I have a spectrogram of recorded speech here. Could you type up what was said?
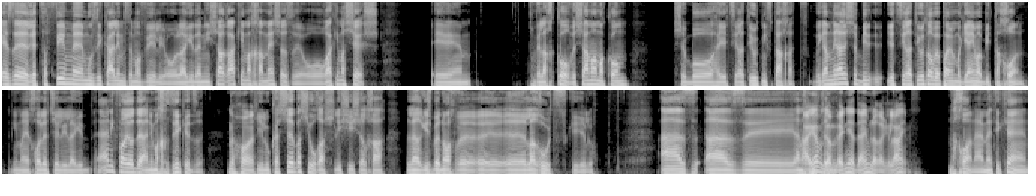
איזה רצפים אה, מוזיקליים זה מביא לי, או להגיד, אני נשאר רק עם החמש הזה, או רק עם השש. אה, ולחקור, ושם המקום שבו היצירתיות נפתחת. וגם נראה לי שיצירתיות הרבה פעמים מגיעה עם הביטחון, עם היכולת שלי להגיד, אה, אני כבר יודע, אני מחזיק את זה. נכון. כאילו, קשה בשיעור השלישי שלך להרגיש בנוח ולרוץ, כאילו. אז, אז... אה, אנחנו אגב, גם בין ידיים לרגליים. נכון, האמת היא כן.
